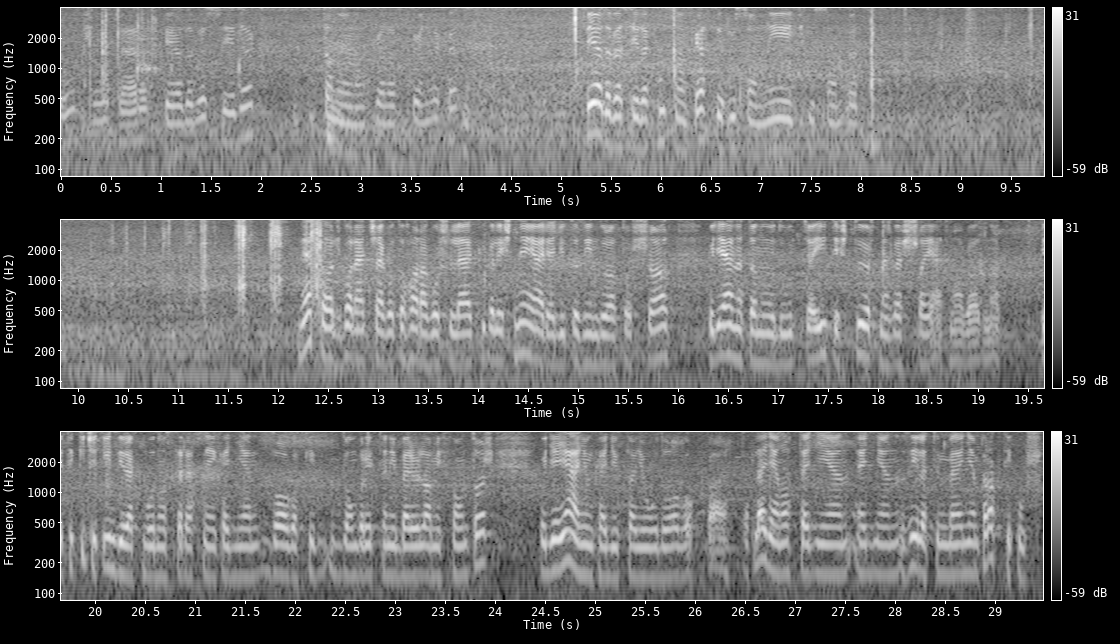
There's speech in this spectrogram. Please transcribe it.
Jó, Zsoltárok, példabeszédek. Tanulnom kell a könyveket. Példabeszédek 22, 24, 25. Ne tarts barátságot a haragos lelkűvel, és ne járj együtt az indulatossal, hogy el ne tanuld útjait, és tört neves saját magadnak. Itt egy kicsit indirekt módon szeretnék egy ilyen dolgot kidomborítani belőle, ami fontos, hogy járjunk együtt a jó dolgokkal. Tehát legyen ott egy ilyen, egy ilyen az életünkben egy ilyen praktikus,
